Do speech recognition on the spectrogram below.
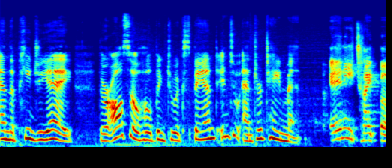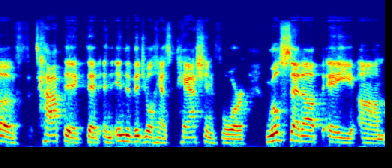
and the PGA they're also hoping to expand into entertainment. Any type of topic that an individual has passion for, we'll set up a, um,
